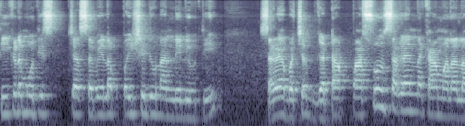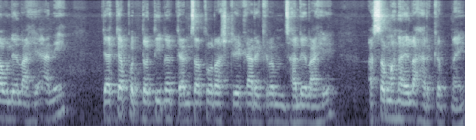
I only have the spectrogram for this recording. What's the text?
ती इकडे मोदीच्या सभेला पैसे देऊन आणलेली होती. सगळ्या बचत गटापासून सगळ्यांना कामाला लावलेलं आहे आणि त्या त्या पद्धतीनं त्यांचा तो राष्ट्रीय कार्यक्रम झालेला आहे असं म्हणायला हरकत नाही.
